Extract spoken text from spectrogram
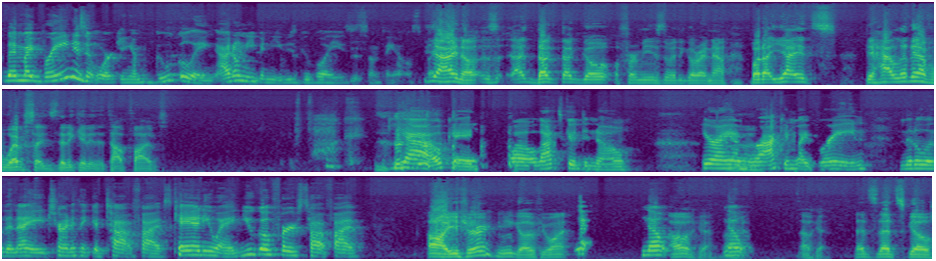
Then my brain isn't working. I'm googling. I don't even use Google. I use something else. but- Yeah, I know. Uh, DuckDuckGo for me is the way to go right now. But uh, yeah, it's they have literally have websites dedicated to top fives. Fuck. Yeah. Okay. well, that's good to know. Here I am Uh. racking my brain, middle of the night, trying to think of top fives. Okay. Anyway, you go first. Top five. Oh, you sure? You can go if you want. No. Oh, okay. Nope. Okay. okay. Let's let's go.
